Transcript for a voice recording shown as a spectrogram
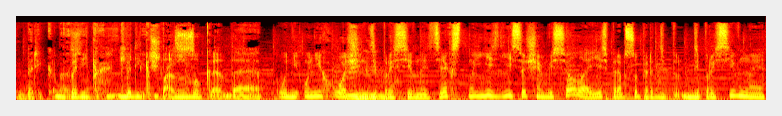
Брик Базука. Брик, Брик Базука, да. У, у них очень угу. депрессивный текст, но есть, есть очень веселое, есть прям супер депрессивные.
